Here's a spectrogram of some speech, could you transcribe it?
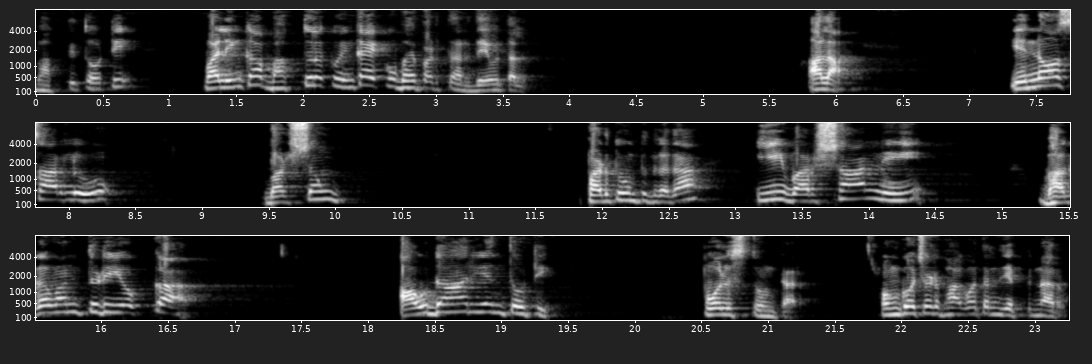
భక్తితోటి వాళ్ళు ఇంకా భక్తులకు ఇంకా ఎక్కువ భయపడతారు దేవతలు. అలా. ఎన్నోసార్లు వర్షం పడుతూ ఉంటుంది కదా ఈ వర్షాన్ని భగవంతుడి యొక్క ఔదార్యంతో పోలుస్తూ ఉంటారు. ఇంకో చోట భాగవతం చెప్తున్నారు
